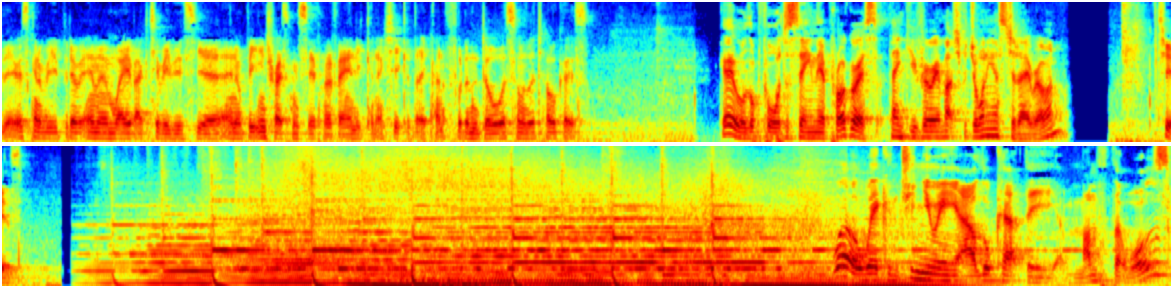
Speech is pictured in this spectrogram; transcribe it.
there's going to be a bit of MM wave activity this year, and it'll be interesting to see if Movandi can actually get their kind of foot in the door with some of the telcos. Okay, we'll look forward to seeing their progress. Thank you very much for joining us today, Rowan. Cheers. Well, we're continuing our look at the month that was.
